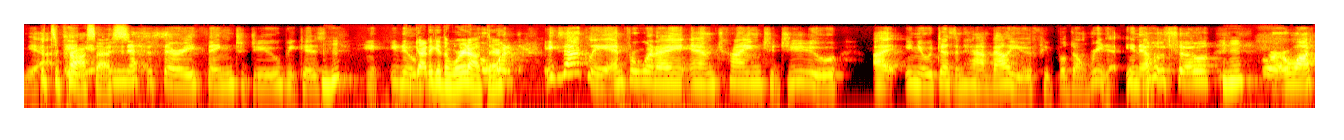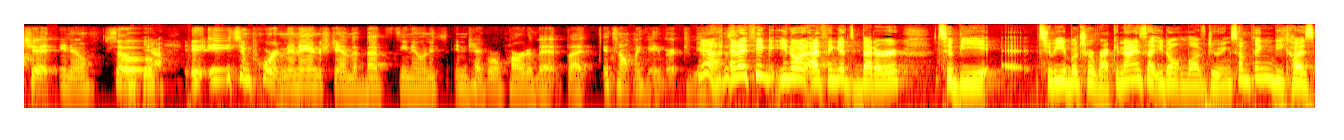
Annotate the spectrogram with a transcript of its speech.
Yeah, It's a it- process. a necessary thing to do because Mhm. y- you, know Got to get the word out there. what- exactly, and for what I am trying to do, uh, you know, it doesn't have value if people don't read it, you know, so Mhm. or, or watch it, you know. So Yeah. it, it's important, and I understand that that's you know, and it's integral part of it, but it's not my favorite to be yeah honest. and i think you know what i think it's better to be to be able to recognize that you don't love doing something because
